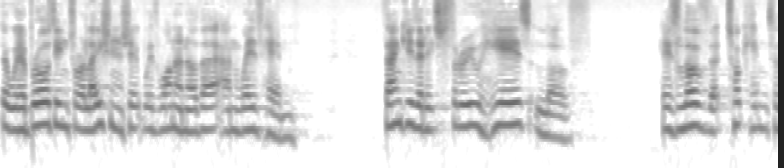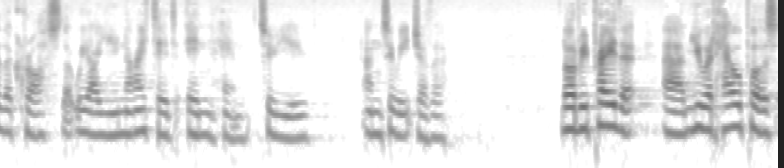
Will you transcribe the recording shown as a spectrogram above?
that we're brought into relationship with one another and with him. Thank you that it's through his love, his love that took him to the cross, that we are united in him to you and to each other. Lord, we pray that um, you would help us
